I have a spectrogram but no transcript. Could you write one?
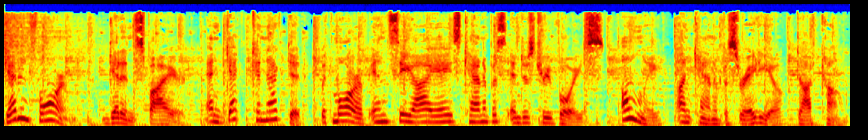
Get informed, get inspired, and get connected with more of NCIA's Cannabis Industry Voice only on CannabisRadio.com.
